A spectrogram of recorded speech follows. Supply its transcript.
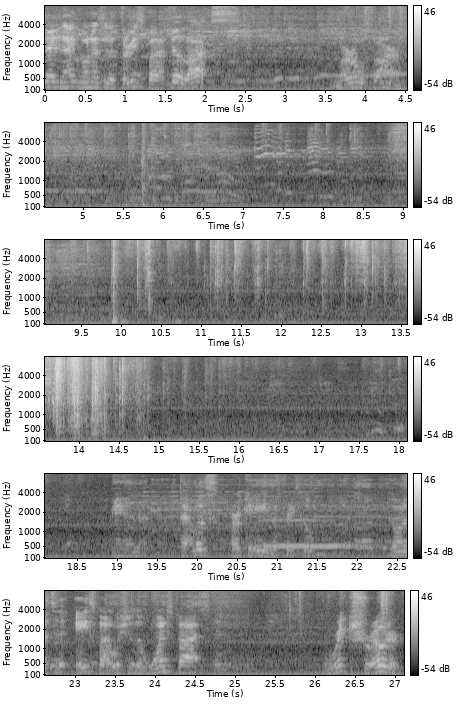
299 going up to the three spot. Phil Locks. Merle's Farm. And Palace Arcade. That's pretty cool. Going up to the eight spot, which is a one spot. Rick Schroeder.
